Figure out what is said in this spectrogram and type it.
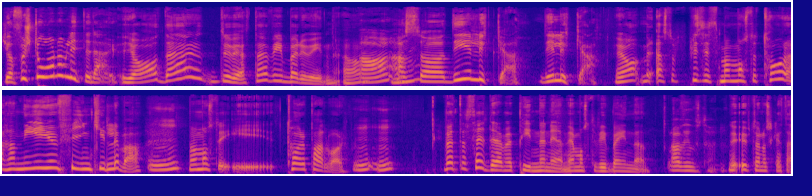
Jag förstår honom lite där. ja, där, du vet, där vibbar du in. Ja. Ja, alltså det är lycka. Det är lycka. Ja, men alltså precis, man måste ta, han är ju en fin kille va? Mm. Man måste ta det på allvar. Vänta, säg det där med pinnen igen. Jag måste vibba in den. Ja, vi måste ha den. Nu, utan att skratta.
